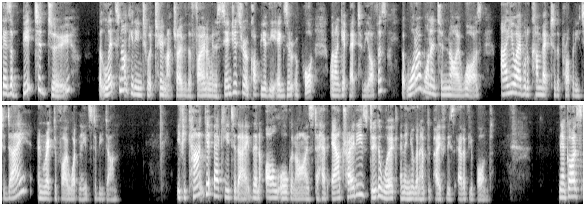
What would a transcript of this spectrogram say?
there's a bit to do, but let's not get into it too much over the phone. I'm going to send you through a copy of the exit report when I get back to the office. But what I wanted to know was are you able to come back to the property today and rectify what needs to be done? If you can't get back here today, then I'll organise to have our tradies do the work and then you're going to have to pay for this out of your bond. Now, guys,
